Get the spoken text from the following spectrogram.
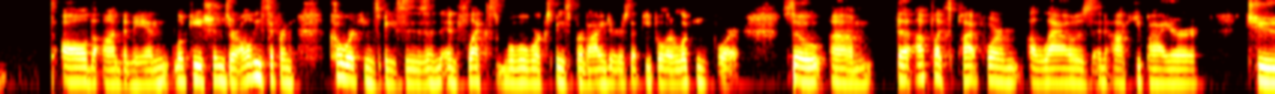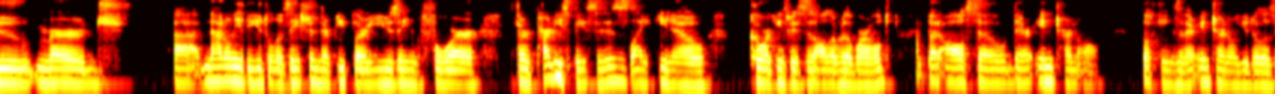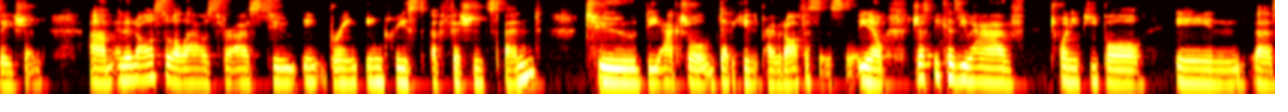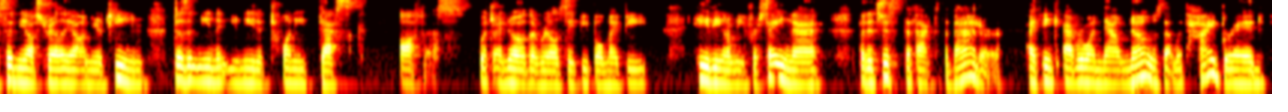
all the on-demand locations or all these different co-working spaces and, and flexible workspace providers that people are looking for. So um, the upflex platform allows an occupier to merge uh, not only the utilization their people are using for third party spaces like you know co-working spaces all over the world but also their internal bookings and their internal utilization. Um, and it also allows for us to bring increased efficient spend to the actual dedicated private offices. You know just because you have 20 people in uh, sydney australia on your team doesn't mean that you need a 20 desk office, which I know the real estate people might be hating on me for saying that, but it's just the fact of the matter. I think everyone now knows that with hybrid,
